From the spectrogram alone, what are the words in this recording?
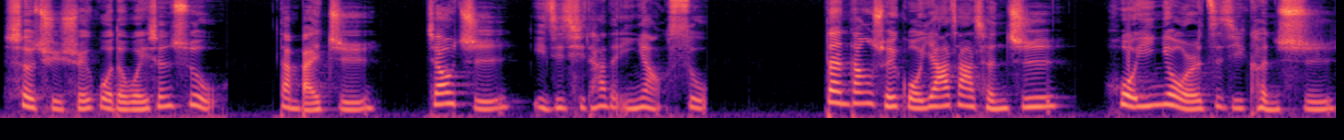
摄取水果的维生素、蛋白质、胶质以及其他的营养素，但当水果压榨成汁，或婴幼儿自己啃食，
